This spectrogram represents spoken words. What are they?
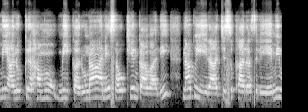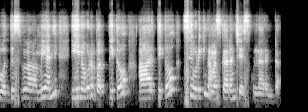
మీ అనుగ్రహము మీ కరుణ అనే సౌఖ్యం కావాలి. నాకు ఈ రాజ్య సుఖాలు అసలు ఏమీ వద్దు స్వామి అని ఈయన కూడా భక్తితో ఆర్తితో శివుడికి నమస్కారం చేసుకున్నారంట.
